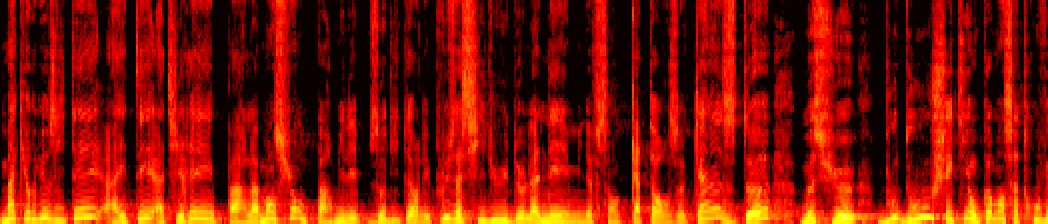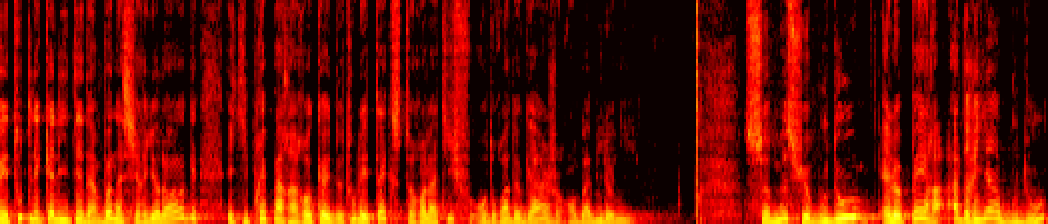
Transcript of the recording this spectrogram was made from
Ma curiosité a été attirée par la mention parmi les auditeurs les plus assidus de l'année 1914-15 de M. Boudou, chez qui on commence à trouver toutes les qualités d'un bon assyriologue et qui prépare un recueil de tous les textes relatifs aux droits de gage en Babylonie. Ce M. Boudou est le père Adrien Boudou,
